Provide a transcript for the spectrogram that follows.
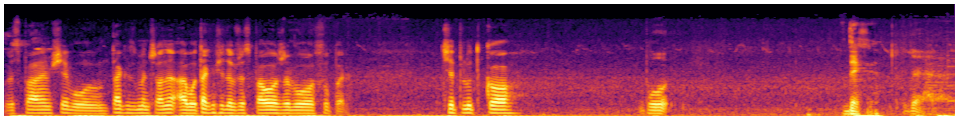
Wyspałem się, było tak zmęczony, albo tak mi się dobrze spało, że było super. Cieplutko. Było Dychy. dech.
